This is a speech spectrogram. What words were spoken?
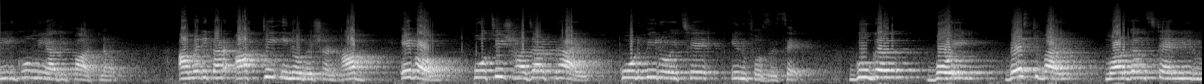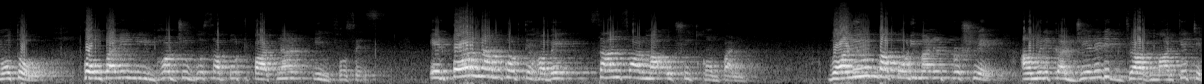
দীর্ঘমেয়াদী পার্টনার। আমেরিকার আটটি ইনোভেশন হাব এবং পঁচিশ হাজার প্রায় কর্মী রয়েছে ইনফোসিসে। Google Boeing Best Buy, Morgan স্ট্যানলির মতো কোম্পানির নির্ভরযোগ্য সাপোর্ট পার্টনার ইনফোসিস। এরপর নাম করতে হবে সান ফার্মা ওষুধ কোম্পানি। ভলিউম বা পরিমাণের প্রশ্নে আমেরিকার জেনেরিক ড্রাগ মার্কেটে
